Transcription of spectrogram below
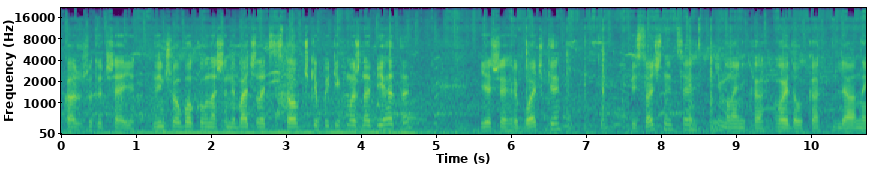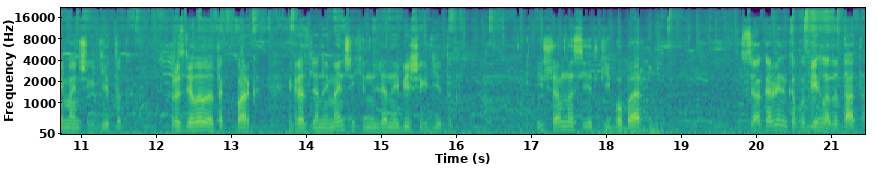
покажу, що тут ще є. З іншого боку, вона ще не бачила ці стовпчики, по яких можна бігати. Є ще грибочки. пісочниця і маленька гойдалка для найменших діток. Розділили так парк якраз для найменших і для найбільших діток. І ще в нас є такий бобер. Все, Каролінка побігла до тата.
